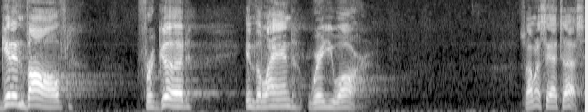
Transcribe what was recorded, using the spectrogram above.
Get involved for good in the land where you are. So I'm going to say that to us.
